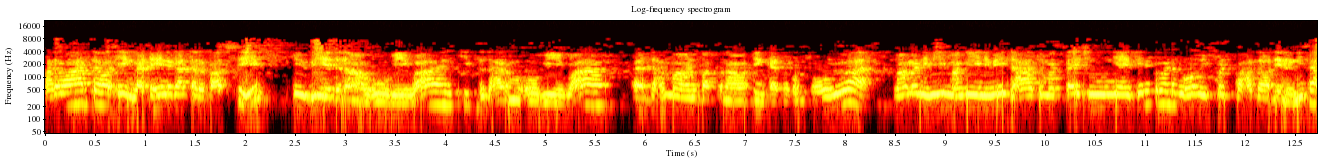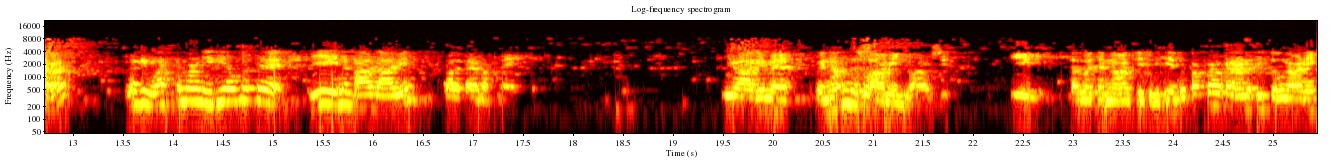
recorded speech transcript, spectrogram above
පරමාර්ථ වශයෙන් වැටහෙන්න ගත්තට පස්සේ මේ වේදනාව හෝ වේවා චිත්ත ධර්ම හෝ වේවා ධර්මානුපස්සනාවෙන් කැටකොට හෝ වේවා මම නෙවෙයි මගේ නෙවෙයි ධාතු මට්ටයි ශූන්‍යයි කියනක මට බොහොම ඉක්මනට පහදා දෙන නිසා මගේ වර්තමාන ඉරියව්වට ඒ එන බාධාවෙන් බලපෑමක් නැහැ. ඒ වගේම නන්ද ස්වාමීන් වහන්සේ ඒ සර්වඥාන්සේ විදිහට උපක්‍රම කරන්න සිද්ධ වුණානේ.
